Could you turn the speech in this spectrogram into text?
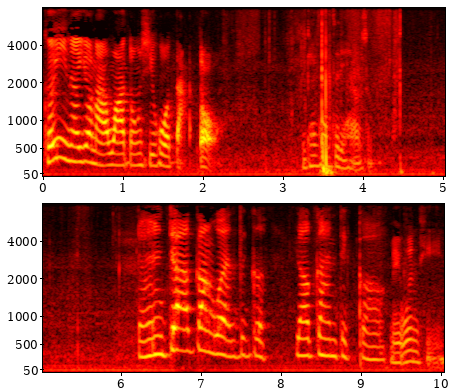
可以呢用来挖东西或打斗。你看看这里还有什么？等一下看完这个，要看这个。没问题。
